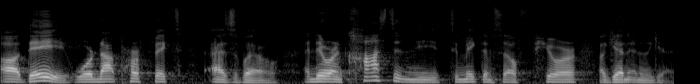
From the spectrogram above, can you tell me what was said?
uh, they were not perfect as well. And they were in constant need to make themselves pure again and again.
